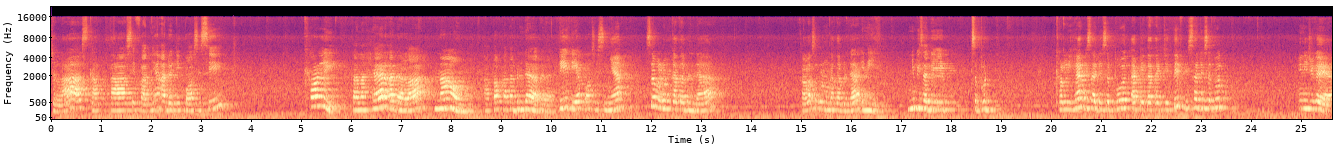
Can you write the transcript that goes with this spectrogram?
Jelas kata sifatnya ada di posisi curly karena hair adalah noun atau kata benda. Berarti dia posisinya sebelum kata benda. Kalau sebelum kata benda ini. Ini bisa disebut curly hair bisa disebut epithet adjektif bisa disebut ini juga ya.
